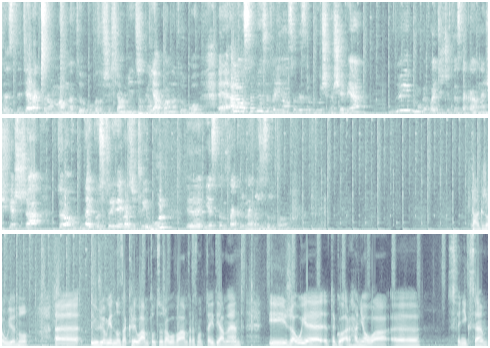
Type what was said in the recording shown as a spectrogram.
to jest dziara, którą mam na tyłku, bo zawsze chciałam mieć diabła na tyłku. E, Ale ostatnio z Eweliną sobie zrobiłyśmy siebie. No i mogę powiedzieć, że to jest taka najświeższa, którą, naj, z której najbardziej czuję ból. E, Jestem tak najbardziej zadowolona. Tak, żałuję, no. E, już ją jedną zakryłam, tą co żałowałam, teraz mam tutaj diament. I żałuję tego archanioła e, z Feniksem,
